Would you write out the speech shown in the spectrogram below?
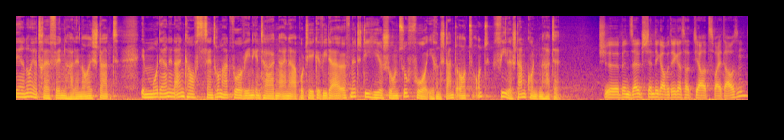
Der neue Treff in Halle Neustadt. Im modernen Einkaufszentrum hat vor wenigen Tagen eine Apotheke wieder eröffnet, die hier schon zuvor ihren Standort und viele Stammkunden hatte. Ich äh, bin selbstständiger Apotheker seit Jahr 2000.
